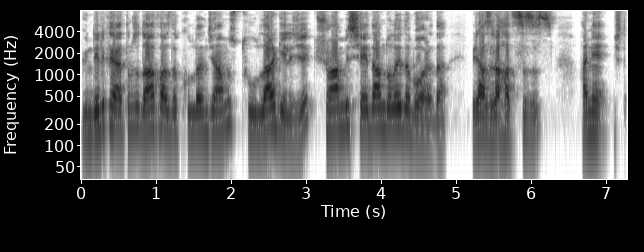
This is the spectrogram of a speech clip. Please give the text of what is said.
gündelik hayatımızda daha fazla kullanacağımız tool'lar gelecek. Şu an biz şeyden dolayı da bu arada biraz rahatsızız. Hani, işte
